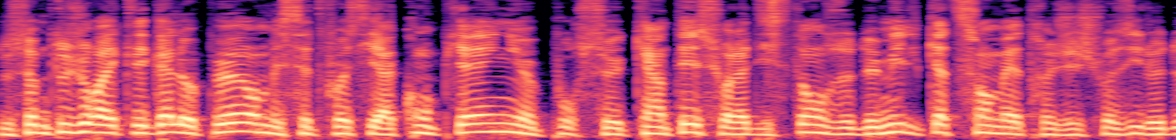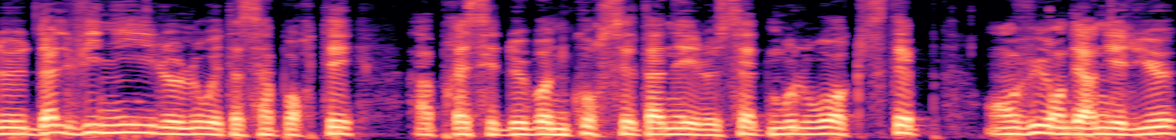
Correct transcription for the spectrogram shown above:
Nous sommes toujours avec les galopeurs, mais cette fois-ci à Compiègne pour se quinter sur la distance de 2400 mètres. J'ai choisi le 2 d'Alvini, le lot est à sa portée. Après ces deux bonnes courses cette année, le 7 Moolwalk Step en vue en dernier lieu,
